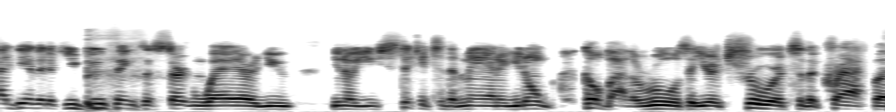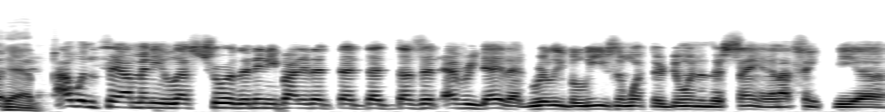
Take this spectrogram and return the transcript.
idea that if you do things a certain way or you you know you stick it to the man or you don't go by the rules that you're truer to the craft but yeah. I wouldn't say I'm any less truer than anybody that, that that does it every day that really believes in what they're doing and they're saying. And I think the uh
